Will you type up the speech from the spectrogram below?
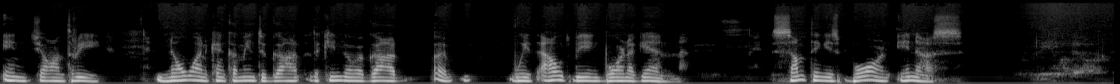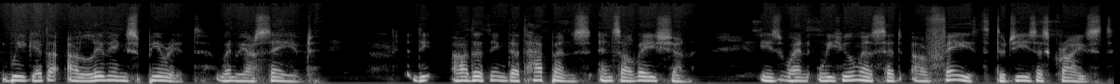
in John 3, no one can come into God, the kingdom of God, uh, without being born again. Something is born in us. We get a, living spirit when we are saved. The other thing that happens in salvation is when we humans set our faith to Jesus Christ.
